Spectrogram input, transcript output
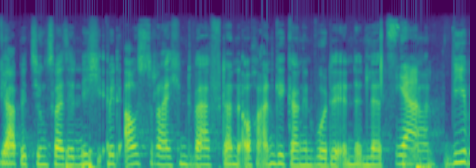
Ja, beziehungsweise nicht mit ausreichend Werf dann auch angegangen wurde in den letzten ja. Jahren. Wie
